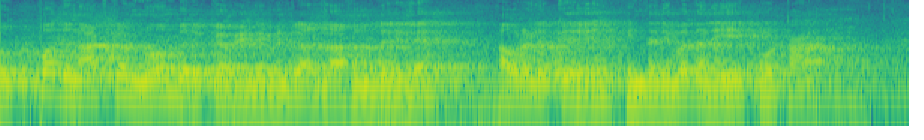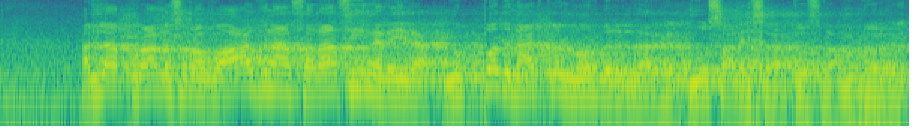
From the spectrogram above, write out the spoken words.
முப்பது நாட்கள் நோன்பு இருக்க வேண்டும் என்று அல்லாஹ் முதலில் அவர்களுக்கு இந்த நிபந்தனையை போட்டான். அல்லாஹ் குரான் சொல்கிறான் வாதுனா சலாசி நடையிறா முப்பது நாட்கள் நோன்பு இருந்தார்கள். மூசா அலை சலாத்து வஸ்லாம் அவர்கள்.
